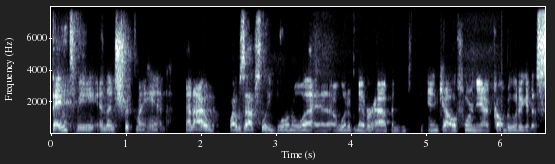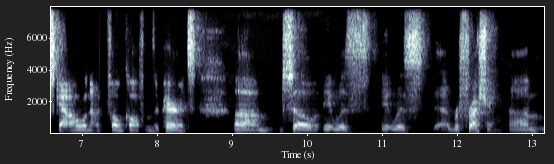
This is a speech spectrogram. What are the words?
thanked me, and then shook my hand, and I I was absolutely blown away. I would have never happened in California. I probably would have get a scowl and a phone call from their parents. Um, so it was it was uh, refreshing. Um,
